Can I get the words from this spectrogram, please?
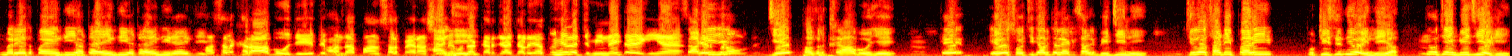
ਮਰੇਤ ਪੈ ਜਾਂਦੀ ਆ ਢਹਿ ਜਾਂਦੀ ਆ ਢਹਿ ਜਾਂਦੀ ਰਹਿ ਜਾਂਦੀ ਫਸਲ ਖਰਾਬ ਹੋ ਜੇ ਤੇ ਬੰਦਾ 5 ਸਾਲ ਪੈਰਾਂ ਸਿਰ ਹਾਂਜੀ। ਹੁੰਦਾ ਕਰਜ਼ਾ ਚੜ ਜਾ ਤੁਸੀਂ ਇਹਦਾ ਜ਼ਮੀਨਾਂ ਹੀ ਢਹਿ ਗਈਆਂ ਸਾਡੀ ਬਣਾਉਣ ਤੇ। ਜੇ ਫਸਲ ਖਰਾਬ ਹੋ ਜੇ ਤੇ ਇਹ ਸੋਚੀਦਾ ਵੀ ਚਲੋ ਇੱਕ ਸਾਲ ਬੀਜੀ ਨਹੀਂ। ਜਦੋਂ ਸਾਡੀ ਪੈੜੀ ਪੁੱਠੀ ਸਿੱਧੀ ਹੋ ਜਾਂਦੀ ਆ। ਤੇ ਉਹ ਚ ਬੀਜੀ ਹੈਗੀ।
